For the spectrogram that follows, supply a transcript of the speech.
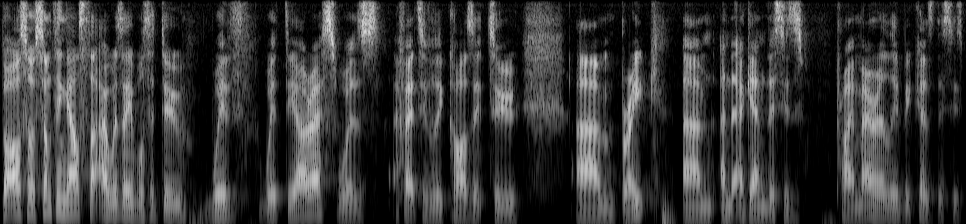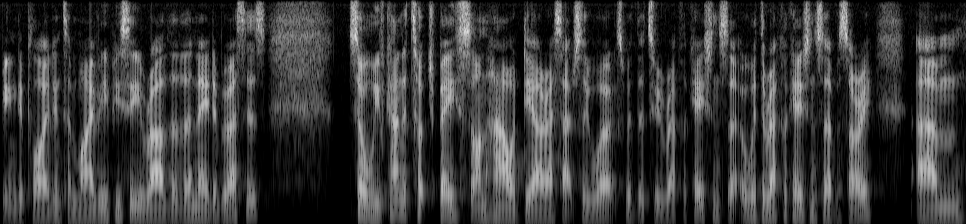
But also something else that I was able to do with with DRS was effectively cause it to um, break. Um, and again, this is primarily because this is being deployed into my VPC rather than AWS's. So we've kind of touched base on how DRS actually works with the two replications with the replication server. Sorry. Um,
